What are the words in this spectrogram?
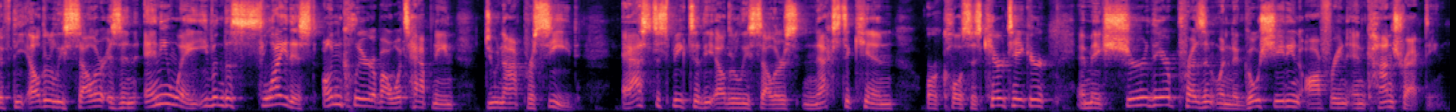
If the elderly seller is in any way, even the slightest, unclear about what's happening, do not proceed. Ask to speak to the elderly seller's next to kin or closest caretaker and make sure they are present when negotiating, offering, and contracting.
